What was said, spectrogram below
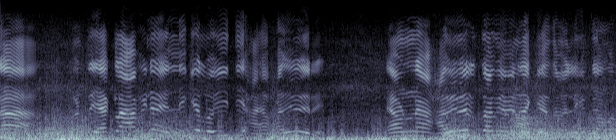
না মানে তুই একলা আবি না এর লিগে লই দি হাবিবের এমন না হাবিবের তো আমি রেখে এর লিগে আমার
